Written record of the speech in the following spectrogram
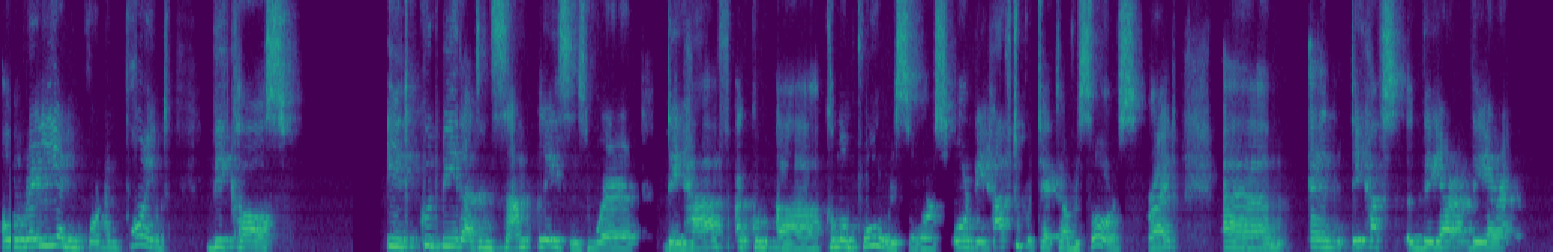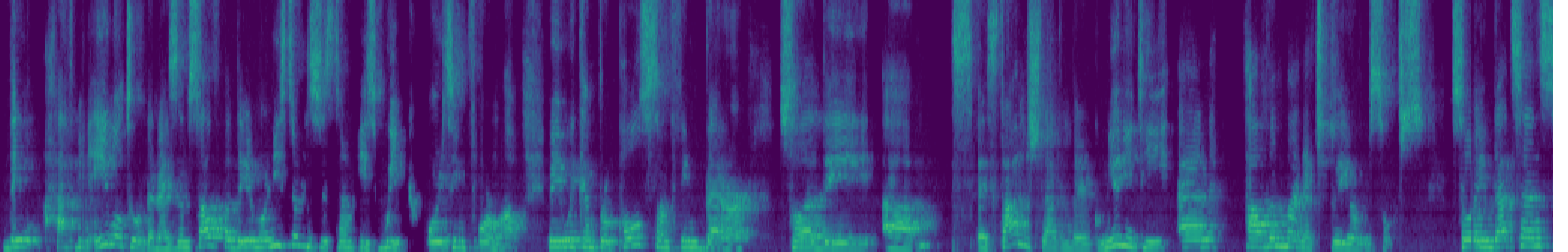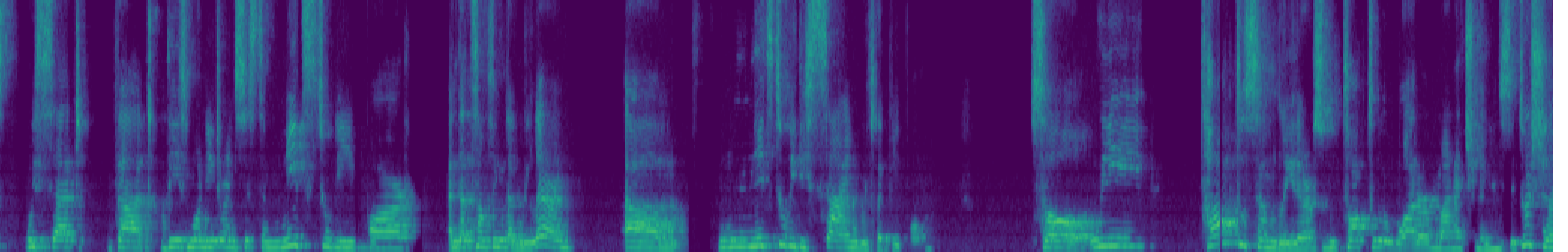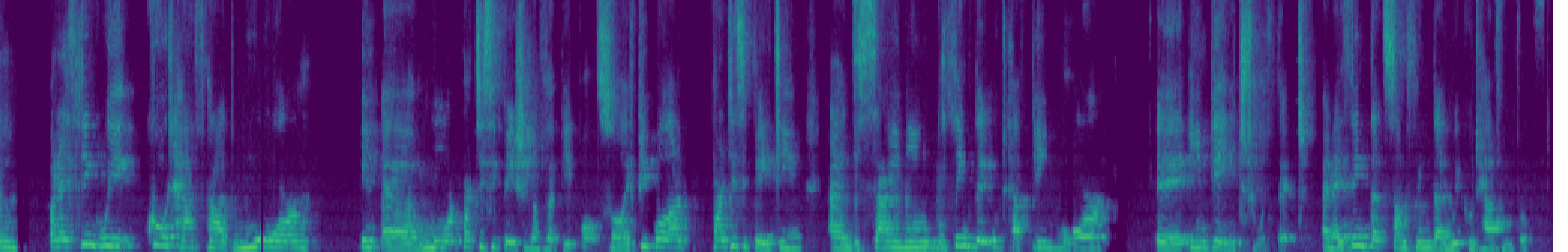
already an important point because it could be that in some places where they have a, com- a common pool resource or they have to protect a resource, right? Um, and they have they are they are they have been able to organize themselves, but their monitoring system is weak or it's informal. Maybe we can propose something better so that they um, establish that in their community and have them manage their resource. So in that sense, we said that this monitoring system needs to be part, and that's something that we learn, um, needs to be designed with the people. So we talked to some leaders, we talked to the water management institution, but I think we could have had more in uh, more participation of the people. So if people are participating and designing, I think they would have been more uh, engaged with it. And I think that's something that we could have improved.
